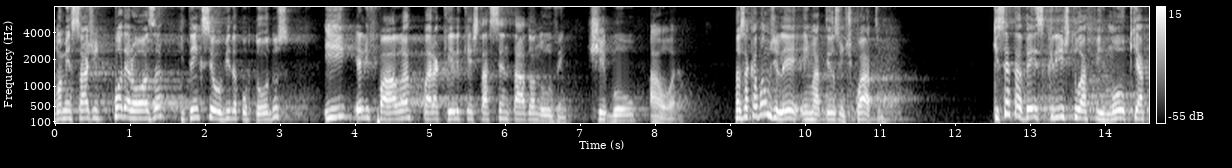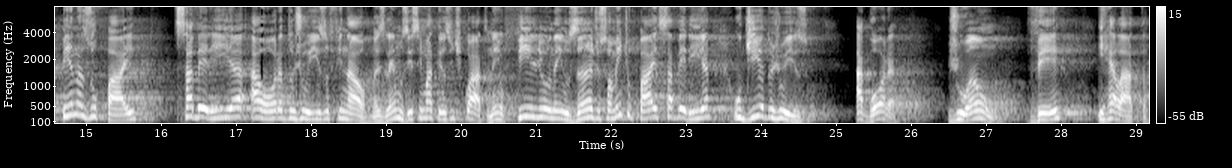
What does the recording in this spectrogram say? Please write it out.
uma mensagem poderosa que tem que ser ouvida por todos e ele fala para aquele que está sentado à nuvem: chegou a hora. Nós acabamos de ler em Mateus 24 que certa vez Cristo afirmou que apenas o Pai saberia a hora do juízo final. Nós lemos isso em Mateus 24. Nem o Filho, nem os anjos, somente o Pai saberia o dia do juízo. Agora, João vê e relata:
